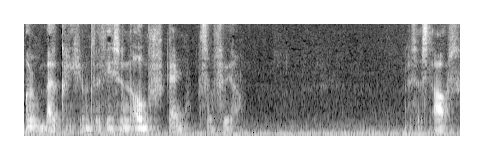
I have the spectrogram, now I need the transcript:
unmöglich, unter diesen Umständen zu führen. Es ist aus.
